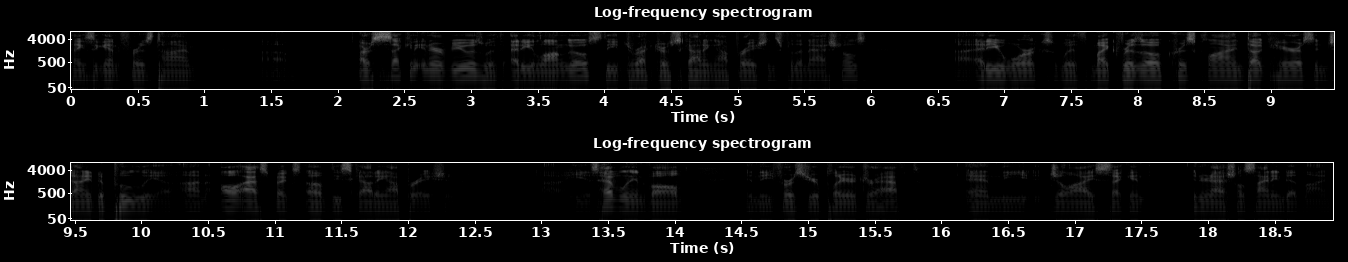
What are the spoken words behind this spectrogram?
thanks again for his time. Um, our second interview is with Eddie Longosz, the Director of Scouting Operations for the Nationals. Uh, Eddie works with Mike Rizzo, Kris Kline, Doug Harris, and Johnny DiPuglia on all aspects of the scouting operation. Uh, he is heavily involved in the first year player draft and the July 2nd international signing deadline.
